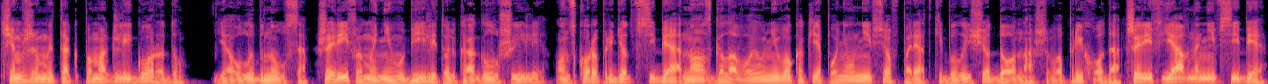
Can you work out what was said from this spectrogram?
Чем же мы так помогли городу?» Я улыбнулся. Шерифа мы не убили, только оглушили. Он скоро придет в себя, но с головой у него, как я понял, не все в порядке было еще до нашего прихода. Шериф явно не в себе.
